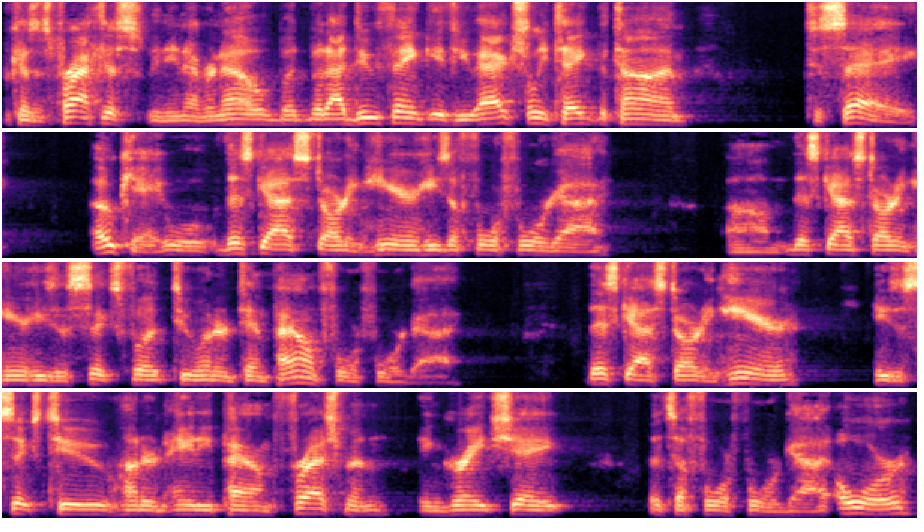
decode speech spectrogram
because it's practice and you never know. But but I do think if you actually take the time to say, okay, well, this guy's starting here. He's a 4 4 guy. Um, this guy's starting here. He's a six foot, 210 pound 4 4 guy. This guy's starting here. He's a 6'2, 180 pound freshman in great shape. That's a 4 4 guy. Or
